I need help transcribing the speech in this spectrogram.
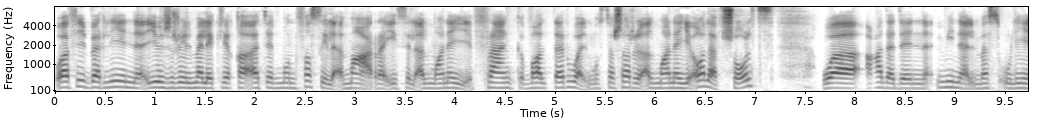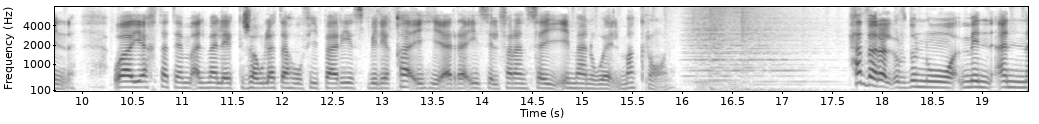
وفي برلين يجري الملك لقاءات منفصلة مع الرئيس الألماني فرانك فالتر والمستشار الألماني أولاف شولتز وعدد من المسؤولين. ويختتم الملك جولته في باريس بلقائه الرئيس الفرنسي إيمانويل ماكرون. حذر الأردن من أن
